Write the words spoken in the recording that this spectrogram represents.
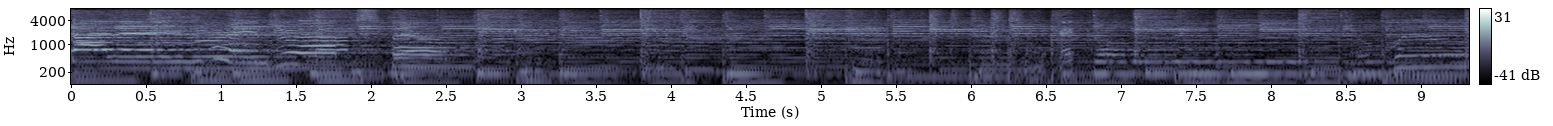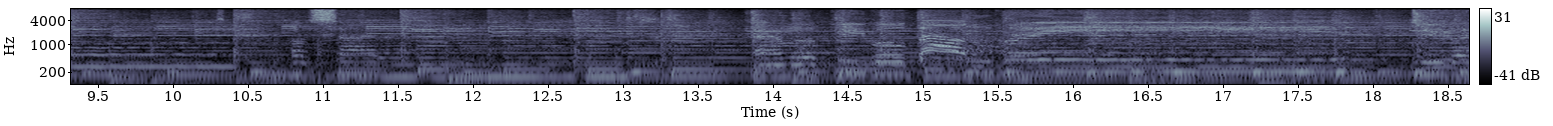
silent raindrops, fell. Echoed the wells of silence and the people bowed and prayed to the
